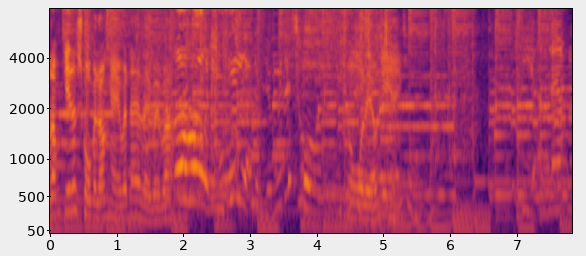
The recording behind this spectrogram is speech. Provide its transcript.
แล้วเมื่อกี้เราโชว์ไปแล้วไงว่าได้อะไรไปบ้าง โอ้โหดีที่เหลือหนูยังไม่ได้โชว์เลยโชว์แล้วนี่ ไม่ได้โชว์นี่อันแรกก็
